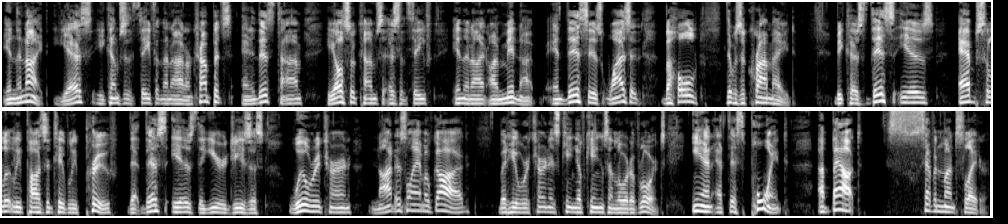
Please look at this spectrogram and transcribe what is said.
in the night. Yes, he comes as a thief in the night on trumpets, and at this time he also comes as a thief in the night on midnight. And this is why is it? Behold, there was a cry made, because this is absolutely positively proof that this is the year Jesus will return not as Lamb of God, but he'll return as King of Kings and Lord of Lords. And at this point, about seven months later,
